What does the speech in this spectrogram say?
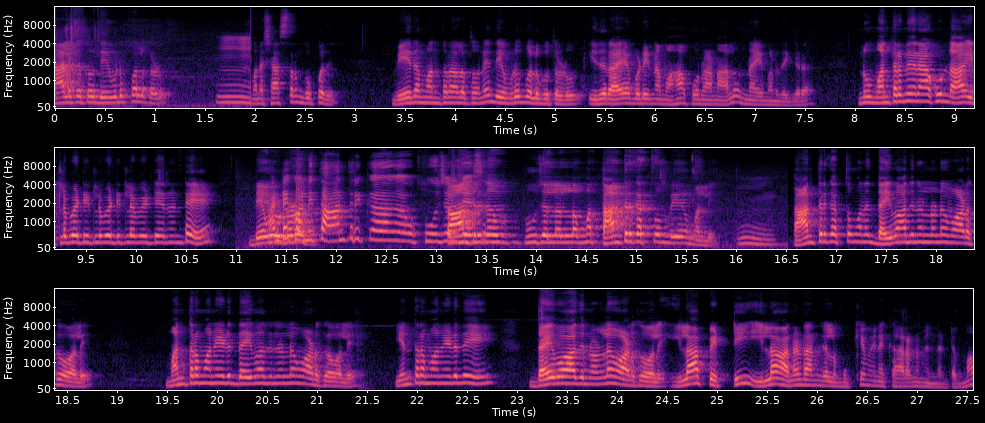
నాలుకతో దేవుడు పలకడు. మన శాస్త్రం గొప్పది. వేద మంత్రాలతోనే దేవుడు పలుకుతాడు ఇది రాయబడిన మహాపురాణాలు ఉన్నాయి మన దగ్గర. నువ్వు మంత్రమే రాకుండా ఇట్లా పెట్టి ఇట్లా పెట్టి ఇట్లా పెట్టి అంటే దేవుడు. కొన్ని తాంత్రిక పూజలు తాంత్రిక పూజలల్లో తాంత్రికత్వం వేరు మళ్ళీ. తాంత్రికత్వం అనేది దైవాధీనంలోనే వాడుకోవాలి. మంత్రం అనేది దైవాధీనంలో వాడుకోవాలి. యంత్రం అనేది దైవాధీనంలో వాడుకోవాలి. ఇలా పెట్టి ఇలా అనడానికి గల ముఖ్యమైన కారణం ఏంటంటే మా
